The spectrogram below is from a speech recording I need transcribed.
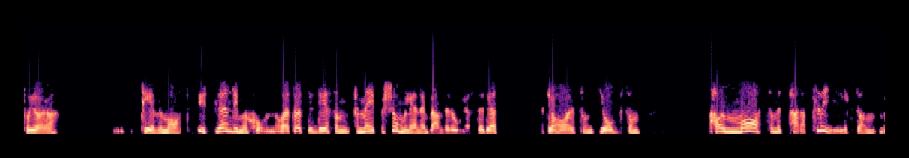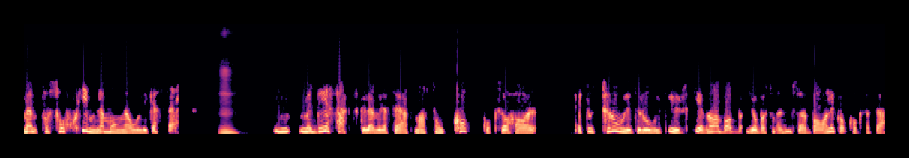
får göra tv-mat ytterligare en dimension. Och jag tror att det är det som för mig personligen är bland det roligaste. Det är att, att jag har ett sånt jobb som har mat som ett paraply, liksom, men på så himla många olika sätt. Mm. Med det sagt skulle jag vilja säga att man som kock också har ett otroligt roligt yrke, även om man bara jobbar som en så vanlig kock. Så att säga.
